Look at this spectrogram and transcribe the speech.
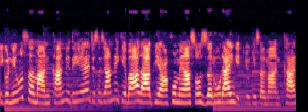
ये गुड न्यूज़ सलमान खान ने दी है, जिसे जानने के बाद आपकी आँखों में आँसू ज़रूर आएँगे, क्योंकि सलमान खान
